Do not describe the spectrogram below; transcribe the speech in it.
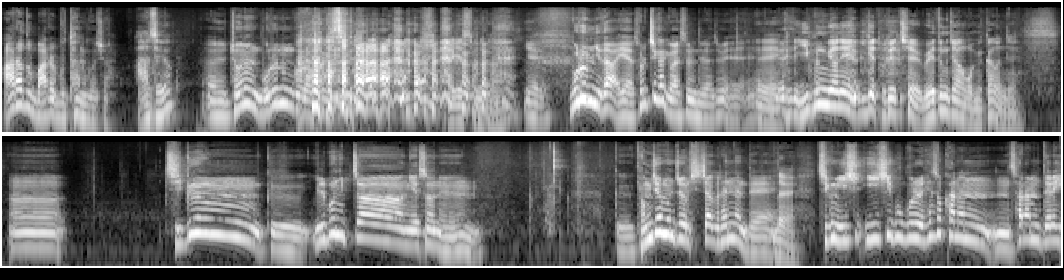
알아도 말을 못 하는 거죠. 아세요? 어, 저는 모르는 거라고 하겠습니다. 알겠습니다. 예, 모릅니다. 예, 솔직하게 말씀드려야죠. 예. 네. 근데 이 국면에 이게 도대체 왜 등장한 겁니까, 근데? 어, 지금 그 일본 입장에서는 그 경제 문제로 시작을 했는데 네. 지금 이, 시, 이 시국을 해석하는 사람들의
